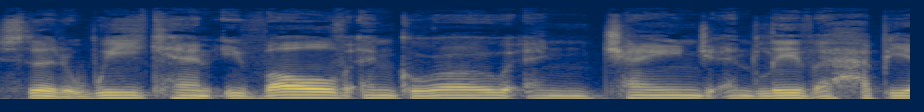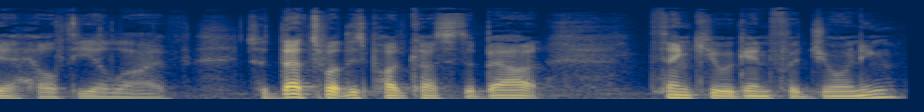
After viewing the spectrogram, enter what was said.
so that we can evolve and grow and change and live a happier, healthier life. So that's what this podcast is about. Thank you again for joining.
